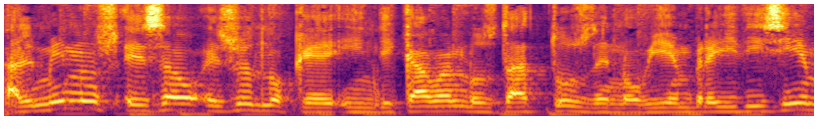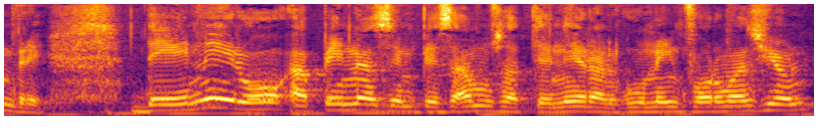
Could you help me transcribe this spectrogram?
Al menos eso, eso es lo que indicaban los datos de noviembre y diciembre. De enero apenas empezamos a tener alguna información.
